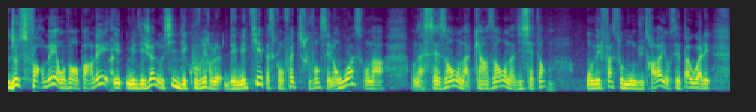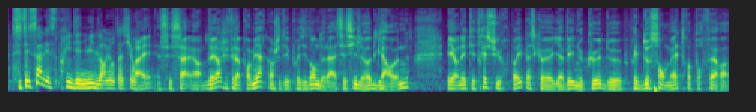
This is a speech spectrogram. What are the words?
de, se former, on va en parler, et, mais des jeunes aussi de découvrir des métiers, parce qu'en fait, souvent, c'est l'angoisse. On a, on a 16 ans, on a 15 ans, on a 17 ans. On est face au monde du travail, on ne sait pas où aller. C'était ça l'esprit des nuits de l'orientation. Oui, c'est ça. D'ailleurs, j'ai fait la première quand j'étais président de la Cécile de Haute-Garonne. Et on était très surpris parce qu'il y avait une queue de à peu près 200 mètres pour, faire,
